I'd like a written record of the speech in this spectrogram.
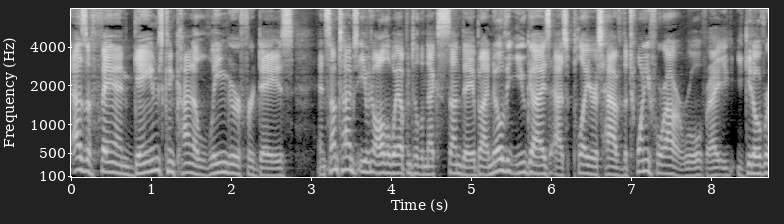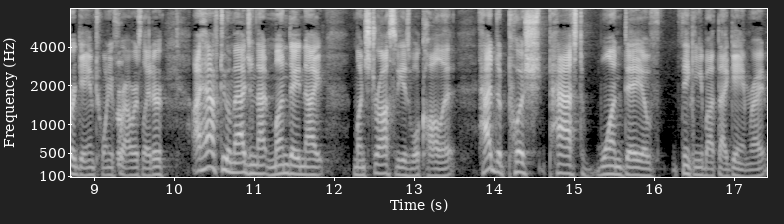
as a fan, games can kind of linger for days and sometimes even all the way up until the next Sunday. But I know that you guys, as players, have the 24 hour rule, right? You, you, get over a game 24 hours later. I have to imagine that Monday night monstrosity, as we'll call it, had to push past one day of thinking about that game, right?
